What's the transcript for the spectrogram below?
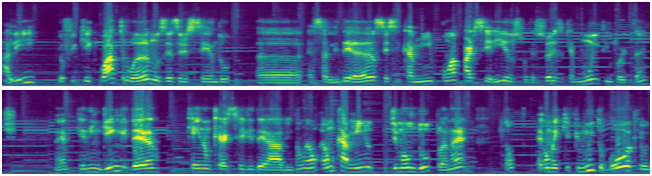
Ali eu fiquei quatro anos exercendo uh, essa liderança, esse caminho com a parceria dos professores, o que é muito importante, né? Porque ninguém lidera quem não quer ser liderado. Então é um, é um caminho de mão dupla, né? Então era uma equipe muito boa que eu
